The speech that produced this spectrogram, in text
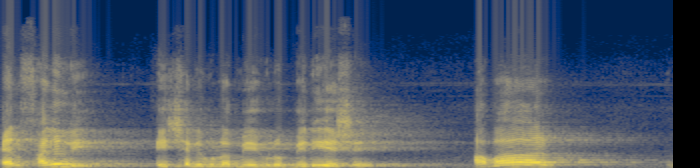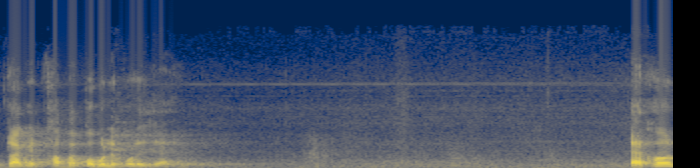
অ্যান্ড ফাইনালি এই ছেলেগুলো, মেয়েগুলো বেরিয়ে এসে আবার ড্রাগের থাবা কবলে পড়ে যায়। এখন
